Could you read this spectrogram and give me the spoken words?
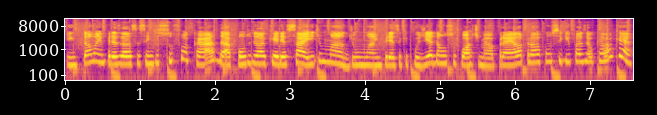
Então a empresa ela se sente sufocada a ponto de ela querer sair de uma, de uma empresa que podia dar um suporte maior para ela para ela conseguir fazer o que ela quer.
